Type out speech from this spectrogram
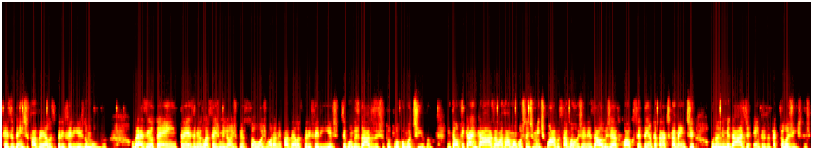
residentes de favelas e periferias do mundo. O Brasil tem 13,6 milhões de pessoas morando em favelas e periferias, segundo os dados do Instituto Locomotiva. Então, ficar em casa, lavar a mão constantemente com água e sabão, higienizar o objeto com álcool 70 é praticamente unanimidade entre os infectologistas,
